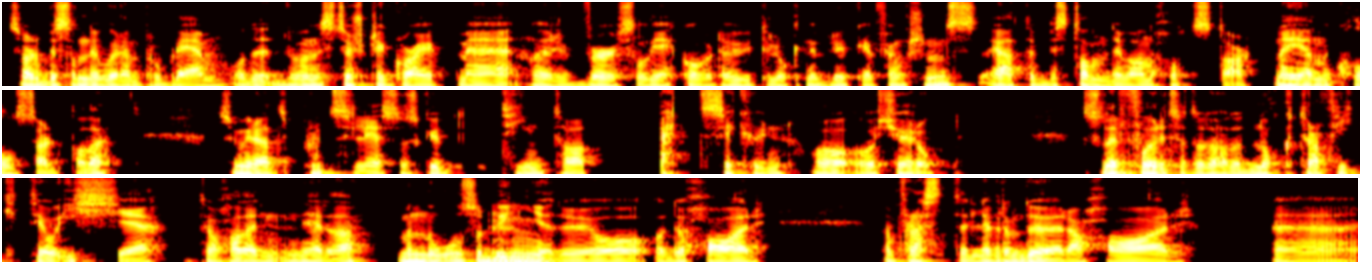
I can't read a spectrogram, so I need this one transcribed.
så har det bestandig vært en problem. Og det, det var den største gripe med når Versal gikk over til å utelukkende bruke functions, er at det bestandig var en hot start, nei, en cold start på det, som gjorde at plutselig så skulle ting ta ett sekund å, å kjøre opp. Så det forutsetter at du hadde nok trafikk til å ikke til å ha den nede, da. Men nå så mm. begynner mm. du, å og du har De fleste leverandører har eh,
